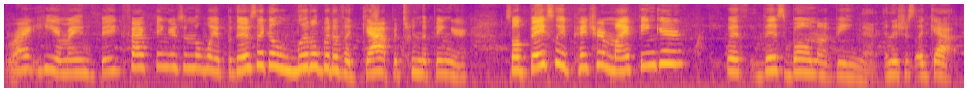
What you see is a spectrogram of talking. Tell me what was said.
Right here, my big fat finger's in the way. But there's like a little bit of a gap between the finger. So basically picture my finger with this bone not being there. And it's just a gap.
